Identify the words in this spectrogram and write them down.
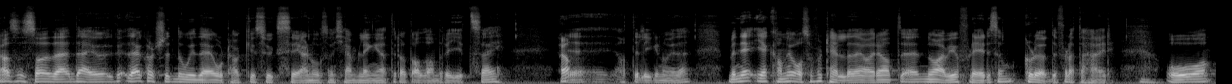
Ja, så, så det, det, er jo, det, er kanskje noe i det ordtaket 'suksess er noe som kommer lenge etter at alle andre har gitt seg'. Ja. Eh, at det ligger noe i det. Men jeg, jeg kan jo også fortelle deg, Ari, at eh, nå er vi jo flere som gløder for dette her. Og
